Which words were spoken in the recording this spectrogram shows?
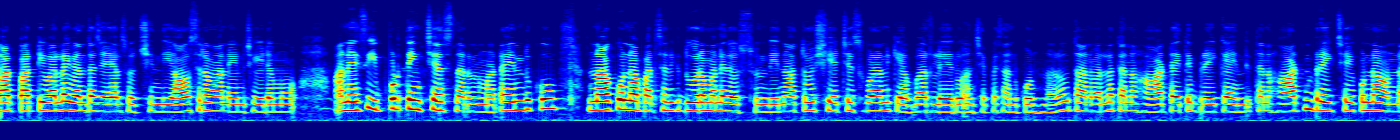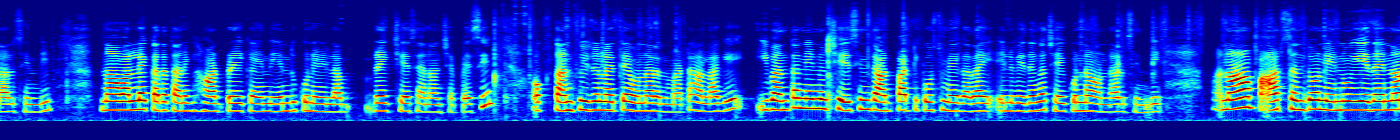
third party వల్ల ఇవంతా చేయాల్సి వచ్చింది. అవసరమా నేను చేయడము అనేసి ఇప్పుడు థింక్ చేస్తున్నారనమాట ఎందుకు? నాకు నా పర్సన్కి దూరం అనేది వస్తుంది. నాతో షేర్ చేసుకోవడానికి ఎవరు లేరు అని చెప్పేసి అనుకుంటున్నారు. దానివల్ల తన హార్ట్ అయితే బ్రేక్ అయింది. తన హార్ట్ని బ్రేక్ చేయకుండా ఉండాల్సింది. నా వల్లే కదా తనకి హార్ట్ బ్రేక్ అయింది. ఎందుకు నేను ఇలా బ్రేక్ చేశాను అని చెప్పేసి ఒక కన్ఫ్యూజన్లో అయితే ఉన్నారనమాట అలాగే ఇవంతా నేను చేసింది థర్డ్ పార్టీ కోసమే కదా ఈ విధంగా చేయకుండా ఉండాల్సింది. నా పార్సన్తో నేను ఏదైనా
